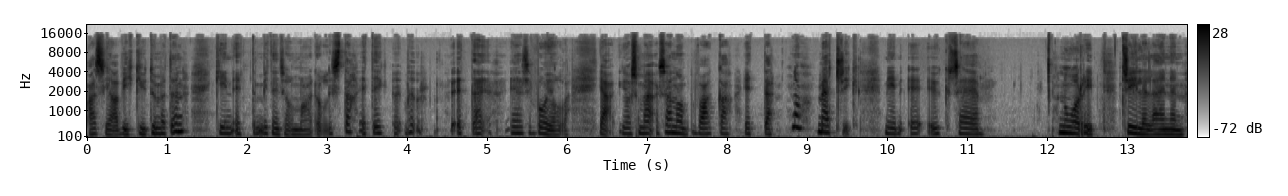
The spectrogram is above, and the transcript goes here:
asiaa vihkiytymätönkin, että miten se on mahdollista, että, että eihän se voi olla. Ja jos mä sanon vaikka, että no magic, niin e, yksi nuori chileläinen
